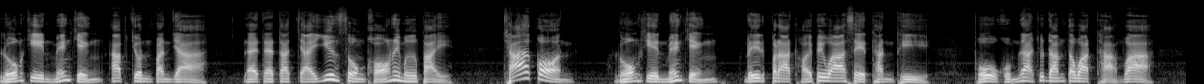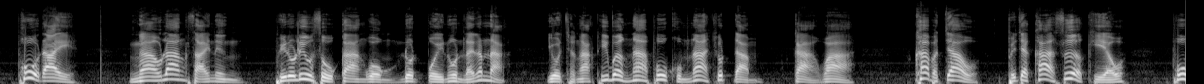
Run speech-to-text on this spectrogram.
หลวงจีนเม้งเจ๋งอับจนปัญญา ได้แต่ตัดใจยื่นส่งของในมือไป ช้าก่อน หลวงจีนเม้งเจ๋งรีบปราดถอยไปวาเศษทันที ผู้คุมหน้าชุดดำตวัดถามว่า ผู้ใดเงาล่างสายหนึ่งพิรุลิ้วสู่กลางวงดุดปุยนุ่นไร้น้ำหนัก หยุดชะงักที่เบื้องหน้าผู้คุมหน้าชุดดำกล่าวว่า ข้าพเจ้าเพชรฆาเสื้อเขียว ผู้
